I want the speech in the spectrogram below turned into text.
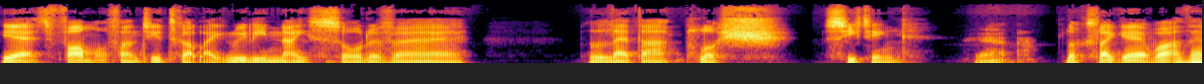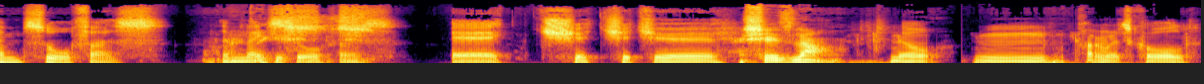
yeah, it's far more fancy. It's got like really nice sort of uh, leather plush seating. Yeah. Looks like a, what are them sofas? Them Like nice sh- sofas. Uh, ch ch ch. A chaise longue. No, hmm, I can't remember what it's called.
